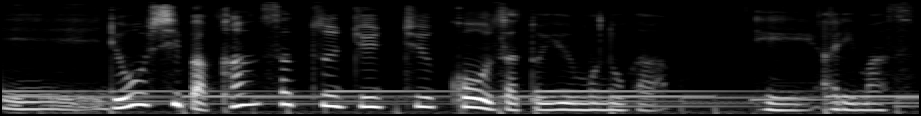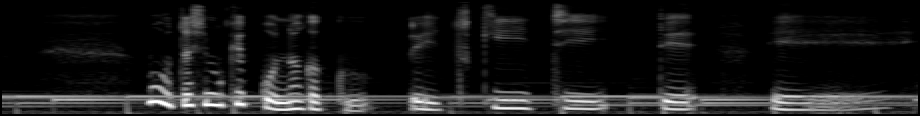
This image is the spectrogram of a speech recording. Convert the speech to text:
えー、漁師場観察受注講座というものが、えー、ありますもう私も結構長く、えー、月1で、え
